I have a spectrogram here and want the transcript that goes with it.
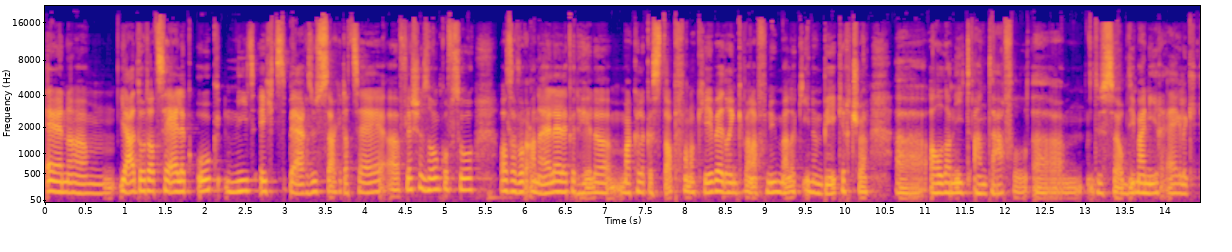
En um, ja, doordat zij eigenlijk ook niet echt bij haar zus zag dat zij uh, flesjes dronk of zo, was dat voor Anne eigenlijk een hele makkelijke stap van oké, wij drinken vanaf nu melk in een bekertje, uh, al dan niet aan tafel. Um, dus op die manier eigenlijk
